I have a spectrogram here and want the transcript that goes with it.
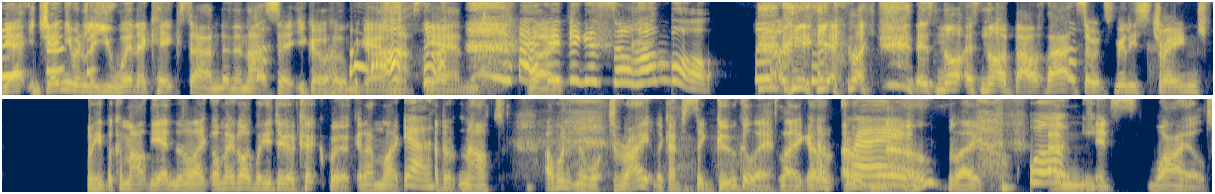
Yeah, genuinely, you win a cake stand and then that's it. You go home again and that's the end. Like- Everything is so humble. yeah, like it's not. It's not about that. So it's really strange. When people come out at the end and they're like, "Oh my god, when you doing a cookbook?" and I'm like, Yeah. "I don't know. To, I wouldn't know what to write. Like I just say Google it. Like I don't. I don't know. Like Well, it's wild.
